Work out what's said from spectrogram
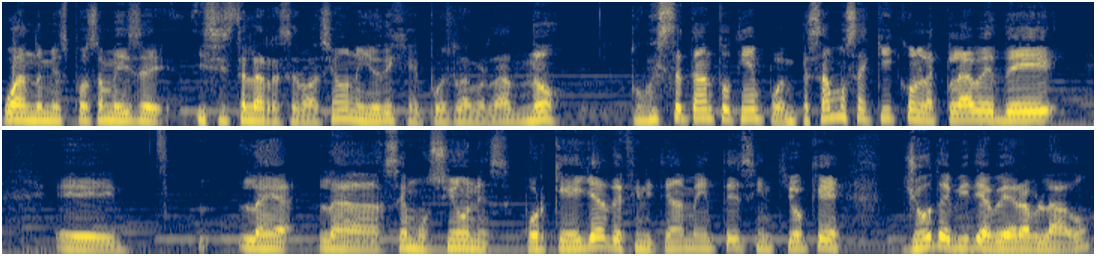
cuando mi esposa me dice, ¿hiciste la reservación? Y yo dije, pues la verdad no. Tuviste tanto tiempo. Empezamos aquí con la clave de eh, las emociones, porque ella definitivamente sintió que yo debí de haber hablado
